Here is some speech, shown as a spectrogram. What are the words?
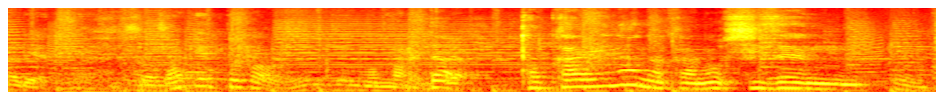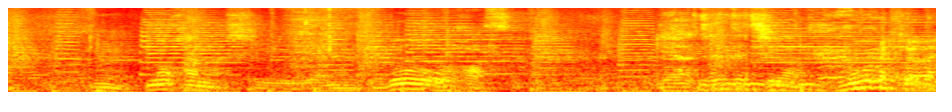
あれやねそのジャケットから全然分からだない都会の中の自然の話やねんど。いや全然違う。もっとね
